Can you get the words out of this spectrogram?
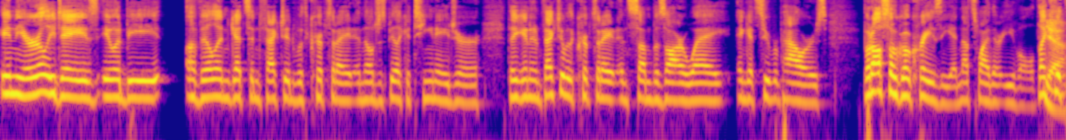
in the early days it would be a villain gets infected with kryptonite and they'll just be like a teenager. They get infected with kryptonite in some bizarre way and get superpowers, but also go crazy, and that's why they're evil. Like Yeah.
